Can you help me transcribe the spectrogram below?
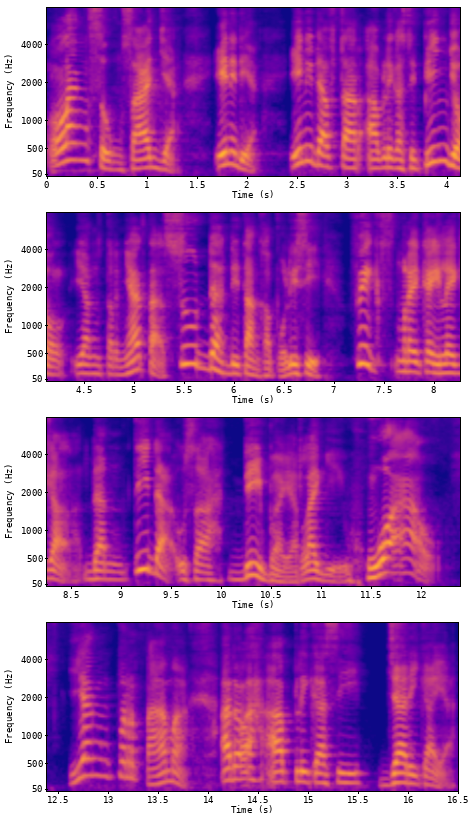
langsung saja. Ini dia. Ini daftar aplikasi pinjol yang ternyata sudah ditangkap polisi. Fix mereka ilegal dan tidak usah dibayar lagi. Wow! Yang pertama adalah aplikasi Jari Kaya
